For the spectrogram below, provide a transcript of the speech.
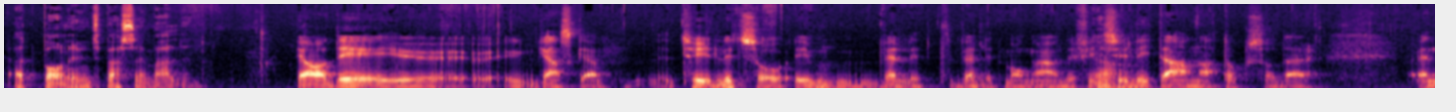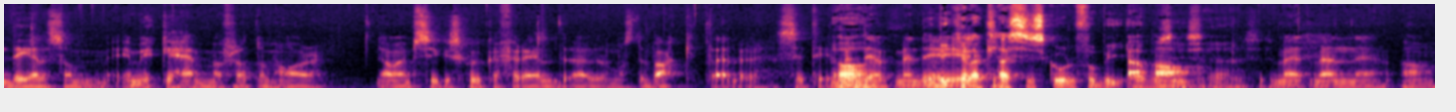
att barnen inte passar i mallen. Ja, det är ju ganska tydligt så i väldigt, väldigt många. Det finns ja. ju lite annat också där en del som är mycket hemma för att de har ja, men psykiskt sjuka föräldrar och måste vakta eller se till. Ja, men det, men det, vi kallar klassisk skolfobi. Ja, precis, ja. precis. Men, men, eh, ja.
